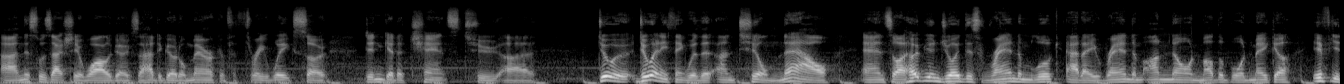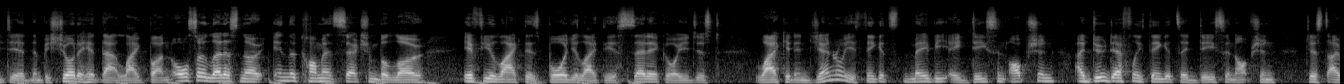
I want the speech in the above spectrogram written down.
Uh, and this was actually a while ago because I had to go to America for three weeks, so didn't get a chance to uh, do, do anything with it until now. And so I hope you enjoyed this random look at a random unknown motherboard maker. If you did, then be sure to hit that like button. Also let us know in the comments section below if you like this board, you like the aesthetic, or you just like it in general, you think it's maybe a decent option. I do definitely think it's a decent option. Just I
